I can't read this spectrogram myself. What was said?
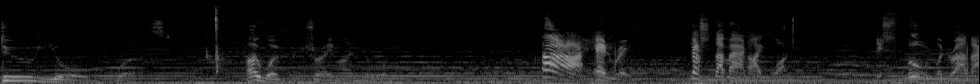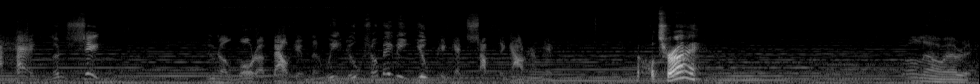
Do your worst. I won't betray my lord. Ah, Henry, Just the man I want. This fool would rather hang than sing. You know more about him than we do, so maybe you can get something out of him. I'll try. Well now, Eric.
